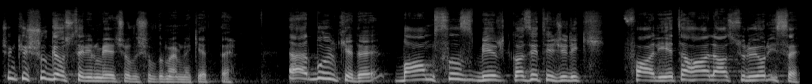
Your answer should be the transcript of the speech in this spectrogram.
Çünkü şu gösterilmeye çalışıldı memlekette. Eğer bu ülkede bağımsız bir gazetecilik faaliyeti hala sürüyor ise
